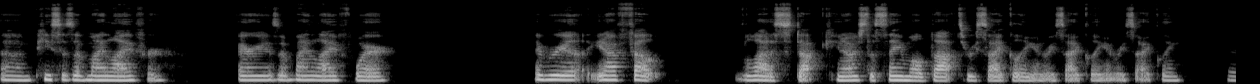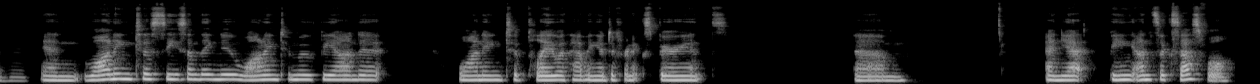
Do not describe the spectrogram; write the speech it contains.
um, pieces of my life or areas of my life where I really, you know, I've felt a lot of stuck. You know, it's the same old thoughts, recycling and recycling and recycling, mm-hmm. and wanting to see something new, wanting to move beyond it, wanting to play with having a different experience, um, and yet being unsuccessful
